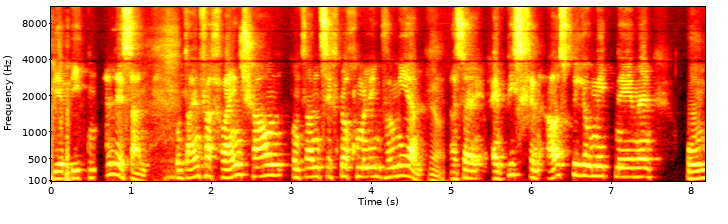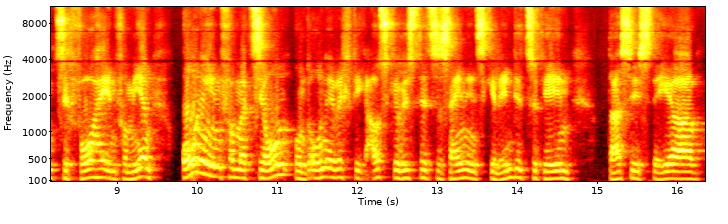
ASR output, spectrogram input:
wir bieten alles an. Und einfach reinschauen und dann sich nochmal informieren. Ja. Also ein bisschen Ausbildung mitnehmen und sich vorher informieren. Ohne Information und ohne richtig ausgerüstet zu sein, ins Gelände zu gehen, das ist eher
